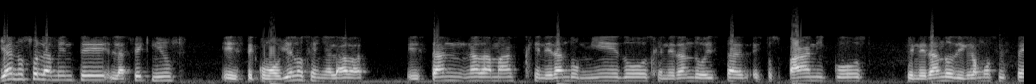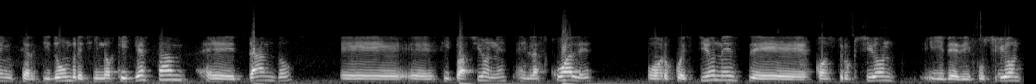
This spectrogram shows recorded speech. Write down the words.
ya no solamente las fake news, este, como bien lo señalabas, están nada más generando miedos, generando estos pánicos, generando, digamos, esta incertidumbre, sino que ya están eh, dando eh, eh, situaciones en las cuales, por cuestiones de construcción y de difusión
